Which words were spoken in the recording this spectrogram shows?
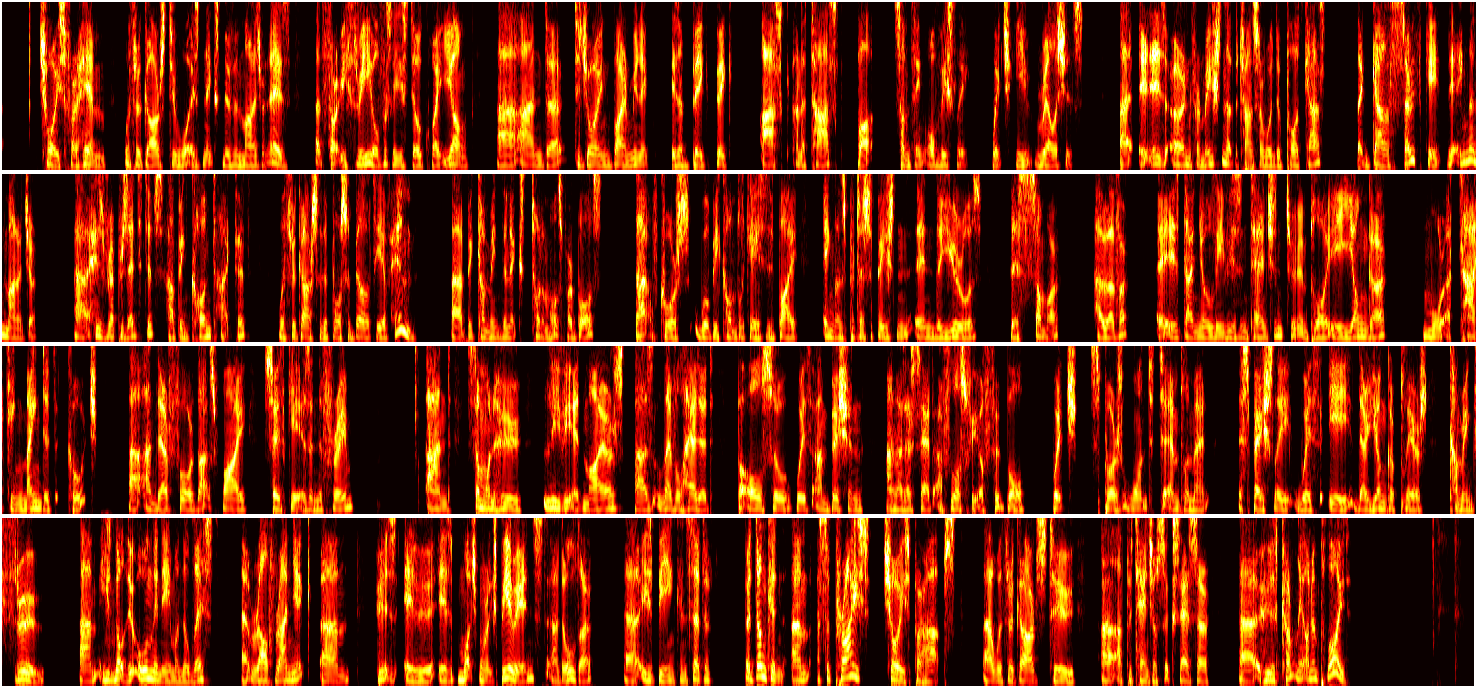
choice for him with regards to what his next move in management is. At 33, obviously, he's still quite young. Uh, and uh, to join Bayern Munich is a big, big ask and a task, but something obviously which he relishes. Uh, it is our information at the Transfer Window podcast that Gareth Southgate, the England manager, uh, his representatives have been contacted with regards to the possibility of him uh, becoming the next Tottenham Hotspur boss. That, of course, will be complicated by England's participation in the Euros this summer. However, it is Daniel Levy's intention to employ a younger, more attacking minded coach. Uh, and therefore, that's why Southgate is in the frame. And someone who Levy admires as level headed, but also with ambition and as I said, a philosophy of football which Spurs want to implement, especially with a their younger players coming through. Um, he's not the only name on the list. Uh, Ralf Rangnick, um, who is, who is much more experienced and older, uh, is being considered. But Duncan, um, a surprise choice perhaps uh, with regards to uh, a potential successor uh, who is currently unemployed.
